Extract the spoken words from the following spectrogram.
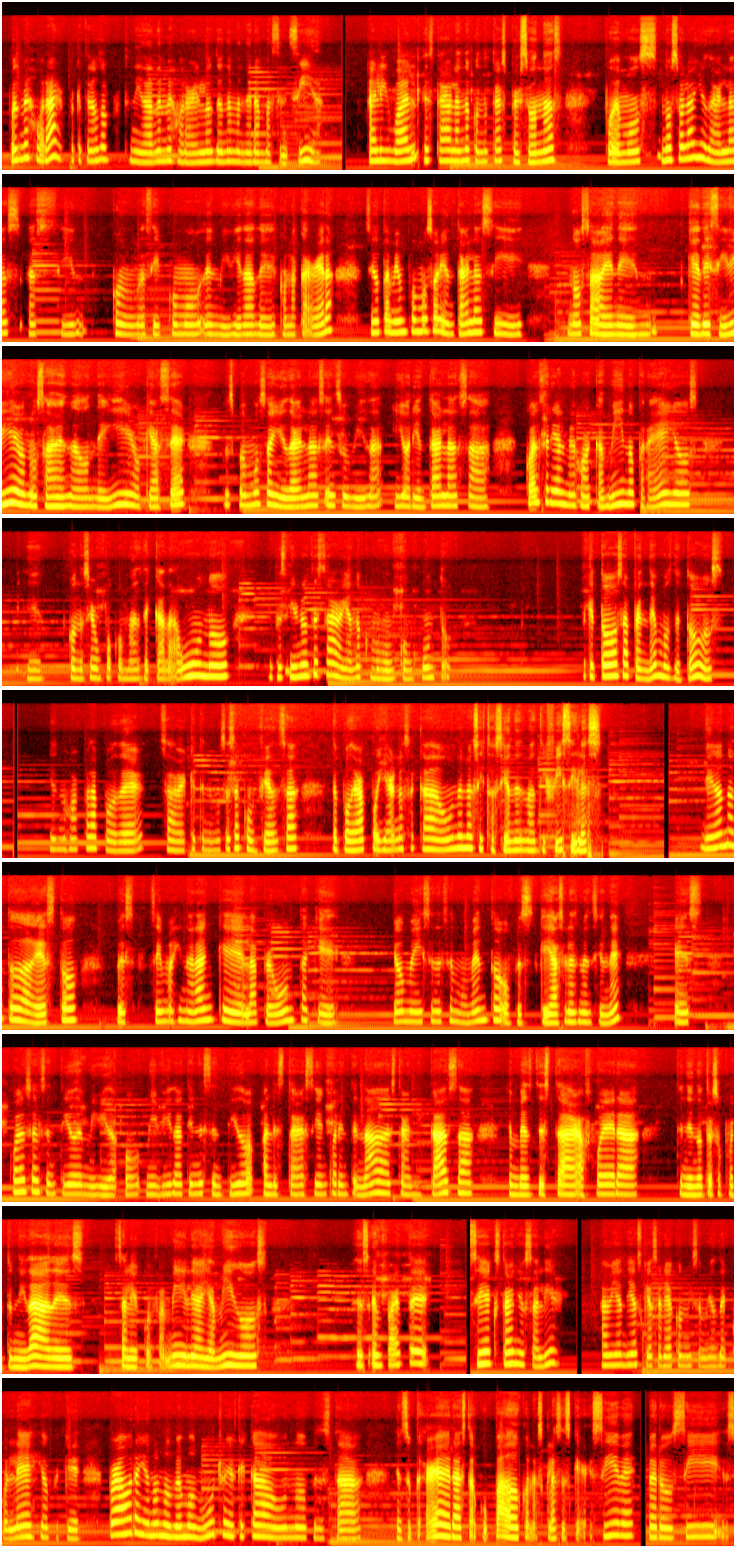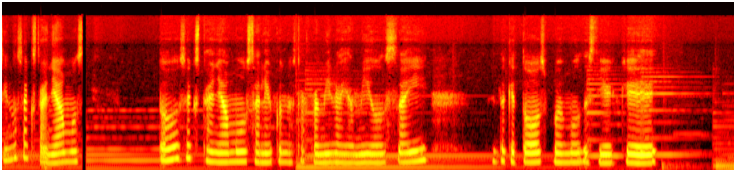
pues mejorar, porque tenemos la oportunidad de mejorarlos de una manera más sencilla. Al igual estar hablando con otras personas, podemos no solo ayudarlas así, con, así como en mi vida de, con la carrera, sino también podemos orientarlas si no saben qué decidir o no saben a dónde ir o qué hacer, pues podemos ayudarlas en su vida y orientarlas a cuál sería el mejor camino para ellos, eh, conocer un poco más de cada uno y pues irnos desarrollando como un conjunto. Porque todos aprendemos de todos. Y es mejor para poder saber que tenemos esa confianza de poder apoyarnos a cada uno en las situaciones más difíciles. Llegando a todo esto, pues se imaginarán que la pregunta que yo me hice en ese momento, o pues que ya se les mencioné, es ¿cuál es el sentido de mi vida? ¿O mi vida tiene sentido al estar así en cuarentena, estar en mi casa, en vez de estar afuera, teniendo otras oportunidades, salir con familia y amigos? Es en parte sí extraño salir, había días que salía con mis amigos de colegio, porque por ahora ya no nos vemos mucho, ya que cada uno pues está en su carrera, está ocupado con las clases que recibe, pero sí, sí nos extrañamos. Todos extrañamos salir con nuestra familia y amigos. Ahí siento que todos podemos decir que,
